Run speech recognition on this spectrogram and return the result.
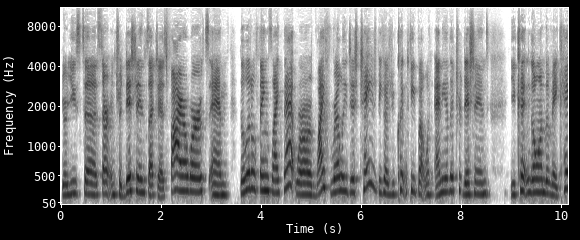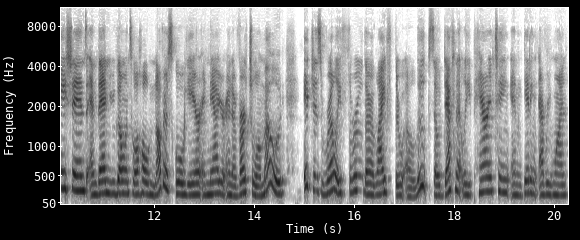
you're used to certain traditions such as fireworks and the little things like that, where life really just changed because you couldn't keep up with any of the traditions. You couldn't go on the vacations, and then you go into a whole nother school year, and now you're in a virtual mode it just really threw their life through a loop. So, definitely parenting and getting everyone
